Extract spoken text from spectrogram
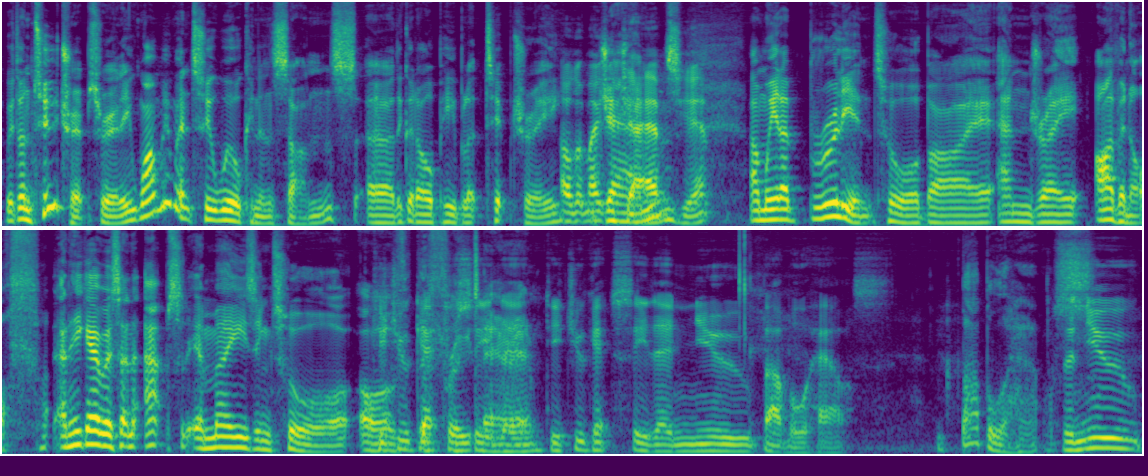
we've done two trips really. One we went to Wilkin and Sons, uh, the good old people at Tiptree. Oh, that make the jams, yeah. And we had a brilliant tour by Andrei Ivanov, and he gave us an absolutely amazing tour of Did you the get to fruit see area. their? Did you get to see their new bubble house? Bubble House. The new.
